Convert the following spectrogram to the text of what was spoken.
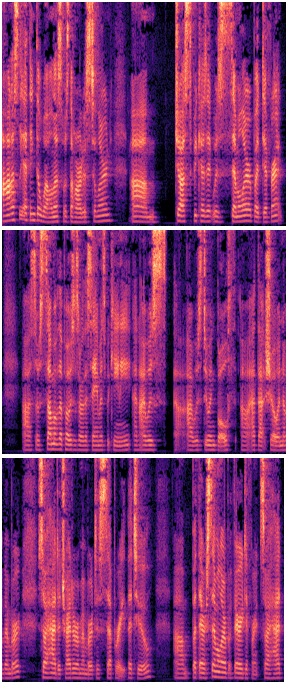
Honestly, I think the wellness was the hardest to learn um, just because it was similar but different. Uh, so some of the poses are the same as bikini, and I was uh, I was doing both uh, at that show in November. So I had to try to remember to separate the two, um, but they're similar but very different. So I had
